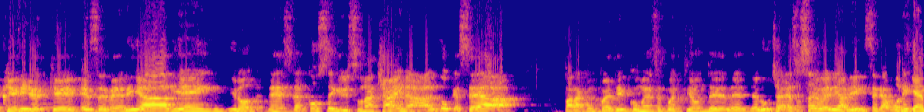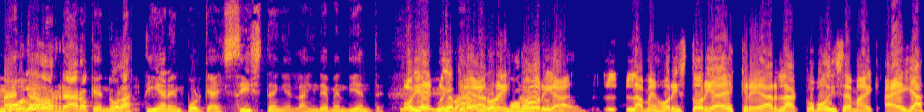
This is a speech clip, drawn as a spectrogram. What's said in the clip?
competir. que- que- que se vería bien, you know, necesitan conseguirse una China, algo que sea para competir con esa cuestión de, de- de lucha. Eso se vería bien, sería buena Que me ha historia. raro que no las tienen porque existen en las independientes. Oye, y crear una historia, la mejor historia es crearla, como dice Mike, a ella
